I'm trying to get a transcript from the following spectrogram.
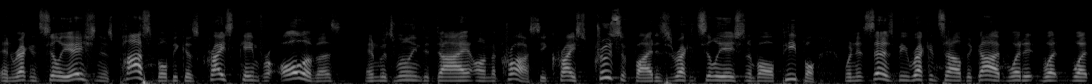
and reconciliation is possible because christ came for all of us and was willing to die on the cross. See christ crucified is the reconciliation of all people. When it says be reconciled to god what it what what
